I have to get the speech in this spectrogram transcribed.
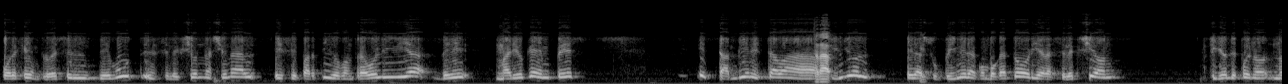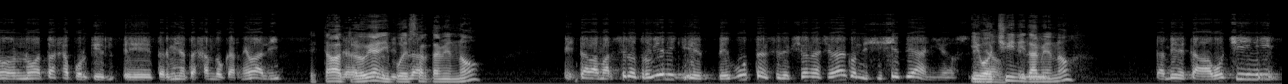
Por ejemplo, es el debut en selección nacional, ese partido contra Bolivia, de Mario Kempes. Eh, también estaba Tra Filiol, era su primera convocatoria a la selección. Filiol después no, no, no ataja porque eh, termina atajando Carnevali. Estaba Troviani, puede ser también, ¿no? Estaba Marcelo Troviani, que debuta en selección nacional con 17 años. Y Bocini no, también, ¿no? También estaba Bocini,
